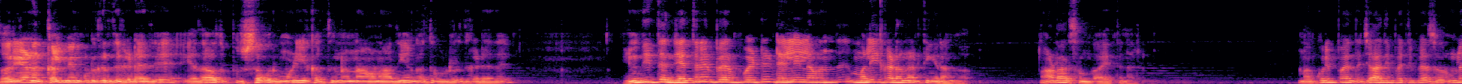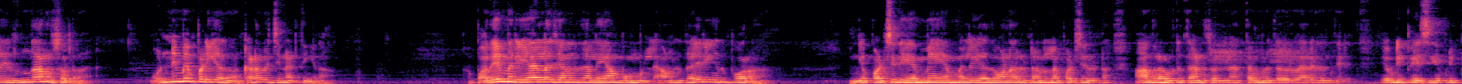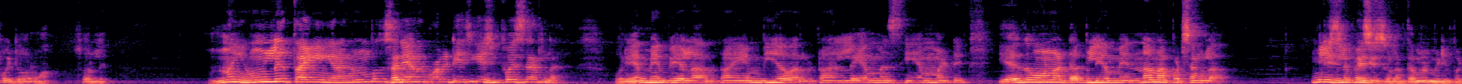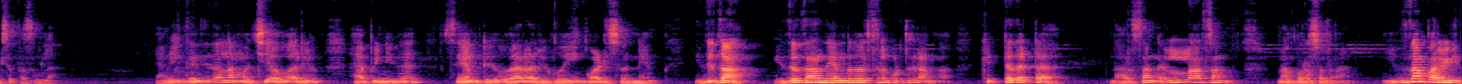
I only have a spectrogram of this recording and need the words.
சரியான கல்வியும் கொடுக்கறது கிடையாது. ஏதாவது புதுசாக ஒரு மொழியை கற்றுக்கணுன்னா அவனை அதையும் கற்றுக் கொடுக்கறது கிடையாது. ஹிந்தி தெரிஞ்ச எத்தனை பேர் போயிட்டு டெல்லியில் வந்து மளிகை கடை நடத்திக்கிறாங்க. நாடார் சமுதாயத்தினர். நான் குறிப்பாக இந்த ஜாதி பற்றி பேசுகிறோம்ல இருந்தாலும் சொல்கிறேன் ஒன்றுமே படிக்காதவன் கடை வச்சு நடத்திக்கிறான். அப்போ அதே மாதிரி ஏழை ஜனதால ஏன் போக முடியல? அவனுக்கு தைரியம் இது போகிறான் இங்கே படிச்சது எம்ஏ எம்எல்ஏ எது வேணா இருக்கட்டும் நல்லா படிச்சுருக்கட்டும். ஆந்திரா விட்டு தான் சொன்னால் தமிழ் தவிர வேறு எதுவும் தெரியும் எப்படி பேசி எப்படி போயிட்டு வருவான்? சொல்லு. இன்னும் இவங்களே தயங்கிக்கிறாங்கன்னு போது சரியான குவாலிட்டி எஜுகேஷன் போய் சேரல. ஒரு எம்ஏபிஎல்லாக இருக்கட்டும் எம்பிஏவாக இருக்கட்டும் இல்லை எம்எஸ்சி எம்எட்டு எது வேணால் டபிள்யூஎம்ஏ என்னென்ன படிச்சாங்களோ. இங்கிலீஷில் பேசி சொல்லலாம் தமிழ் மீடியம் படித்த பசங்களா. எங்களுக்கு தெரிஞ்சதெல்லாம் மச்சி அவ்வாரியும் happy new year same to where are you going what is your name இதுதான் இதுதான் இந்த எண்பது வருஷத்தில் கொடுத்துக்கிறாங்க. கிட்டத்தட்ட இந்த அரசாங்கம் எல்லா அரசாங்கம் நான் குறை சொல்கிறேன் இதுதான் பரவிக்குது.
